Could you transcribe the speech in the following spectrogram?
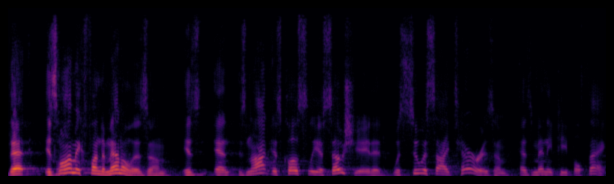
that Islamic fundamentalism is, is not as closely associated with suicide terrorism as many people think.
